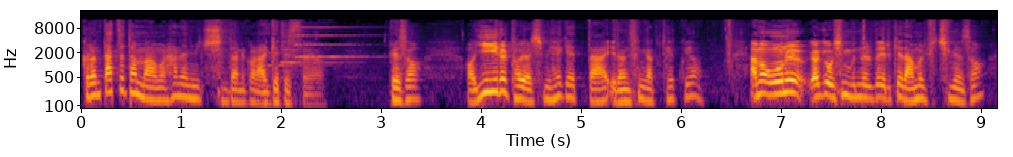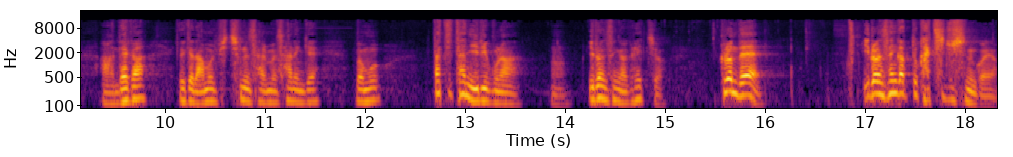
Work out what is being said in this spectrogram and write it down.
그런 따뜻한 마음을 하나님이 주신다는 걸 알게 됐어요. 그래서 어, 이 일을 더 열심히 해야겠다 이런 생각도 했고요. 아마 오늘 여기 오신 분들도 이렇게 남을 비추면서 아 내가 이렇게 남을 비추는 삶을 사는 게 너무 따뜻한 일이구나 어, 이런 생각을 했죠. 그런데 이런 생각도 같이 주시는 거예요.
